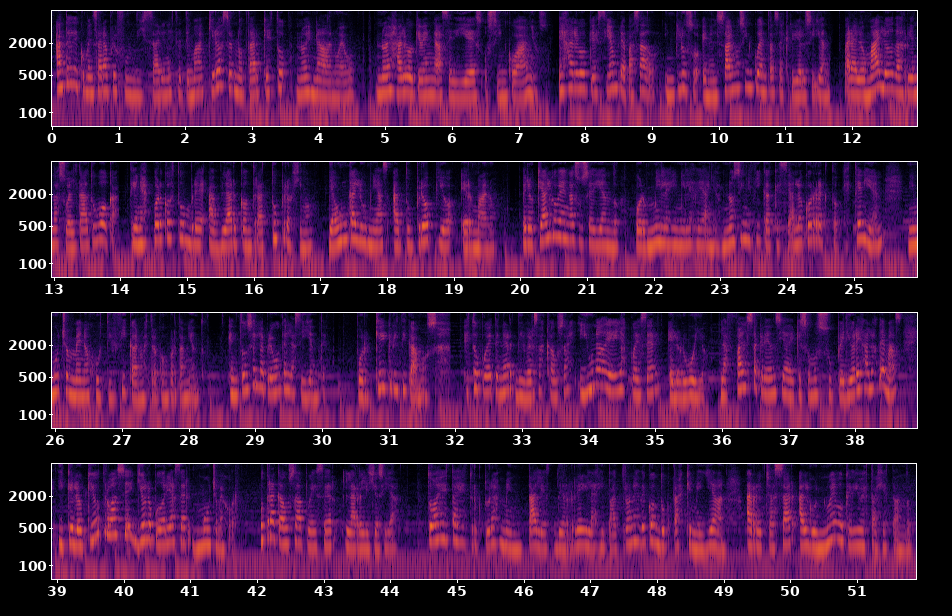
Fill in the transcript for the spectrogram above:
Antes de comenzar a profundizar en este tema, quiero hacer notar que esto no es nada nuevo no es algo que venga hace 10 o 5 años. Es algo que siempre ha pasado. Incluso en el Salmo 50 se escribió lo siguiente. Para lo malo das rienda suelta a tu boca. Tienes por costumbre hablar contra tu prójimo y aún calumnias a tu propio hermano. Pero que algo venga sucediendo por miles y miles de años no significa que sea lo correcto, que esté bien, ni mucho menos justifica nuestro comportamiento. Entonces la pregunta es la siguiente. ¿Por qué criticamos? Esto puede tener diversas causas y una de ellas puede ser el orgullo, la falsa creencia de que somos superiores a los demás y que lo que otro hace yo lo podría hacer mucho mejor. Otra causa puede ser la religiosidad. Todas estas estructuras mentales de reglas y patrones de conductas que me llevan a rechazar algo nuevo que Dios está gestando.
